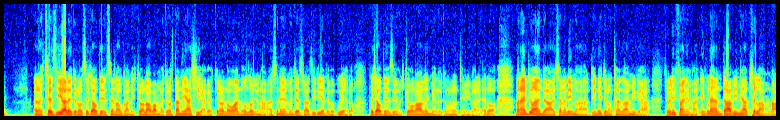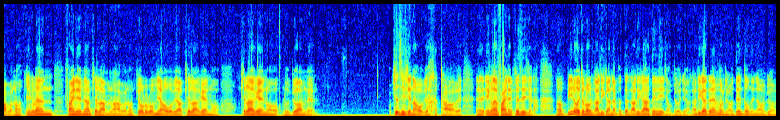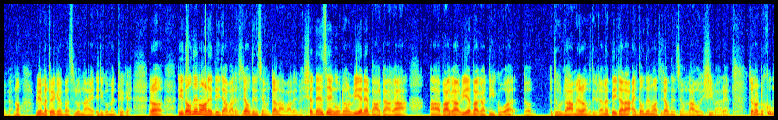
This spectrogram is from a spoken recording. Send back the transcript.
အဲ့တော့ Chelsea ကလည်းကျွန်တော်16တင်းအဆင့်လောက်ကနေကြော်လာပါမလားကျွန်တော်တန်တရားရှိတာဗျာကျွန်တော်လုံးဝလုံးစုံညွန်တာ Arsenal Manchester City ရဲ့ Liverpool ရတော့16တင်းအဆင့်ကိုကြော်လာလိုက်မယ်လို့ကျွန်တော်တို့ထင်မိပါတယ်အဲ့တော့မနိုင်ပြောရရင်ဗျာ Champions League မှာဒီနေ့ကျွန်တော်ခံစားမိတယ် Champions League Final မှာ England Derby များဖြစ်လာမလားပေါ့နော် England Final များဖြစ်လာမလားပေါ့နော်ပြောလို့တော့မရဘူးပါဗျာဖြစ်လာခဲ့ရင်တော့ဖြစ်လာခဲ့ရင်တော့ဘယ်လိုပြောရမလဲ ဖြစ်စေချင်တာပေါ့ဗျာဒါပါပဲအင်္ဂလန်ဖိုင်နယ်ဖြစ်စေချင်တာเนาะပြီးတော့ကျွန်တော်လာလီဂါနဲ့ပတ်သက်လာလီဂါအသင်းလေးအကြောင်းပြောကြလာလီဂါအသင်းမှာကျွန်တော်အသင်း၃သင်းကြောင်းပြောမှာဗျာเนาะ Real Madrid ကဘာစီလိုနာရဲ့ Atletico Madrid ကအဲ့တော့ဒီ၃သင်းတော့လည်းတေးကြပါတယ်16သင်းစင်ကိုတက်လာပါလိမ့်မယ်၈သင်းစင်ကိုတော့ Real နဲ့ Barca ကအာဘာဂါ Real Barca Tico က ဘယ်သူလာမလဲတော့မသိဘူးဒါပေမဲ့တေးကြတာအဲ့၃သင်းတော့16သင်းစင်ကိုလာဖို့ရှိပါတယ်ကျွန်တော်တခု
